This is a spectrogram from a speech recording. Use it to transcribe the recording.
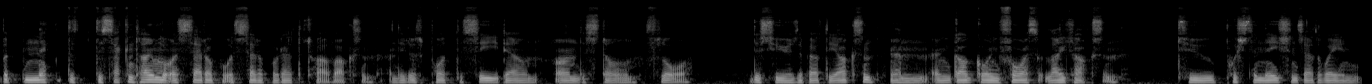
But the, the, the second time it was set up, it was set up without the 12 oxen, and they just put the sea down on the stone floor. This year is about the oxen, and, and God going forth like oxen to push the nations out of the way and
